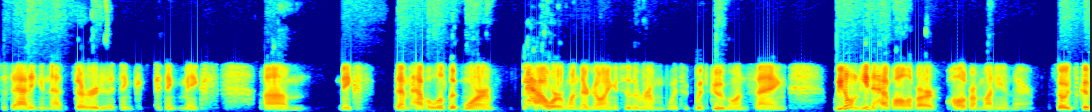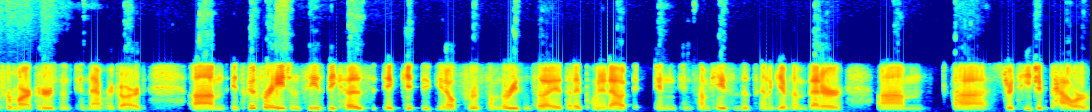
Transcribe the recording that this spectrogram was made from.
just adding in that third, I think I think makes um, makes them have a little bit more power when they're going into the room with with Google and saying, we don't need to have all of our all of our money in there. So it's good for marketers in, in that regard. Um, it's good for agencies because it, you know, for some of the reasons that I that I pointed out, in in some cases, it's going to give them better um, uh, strategic power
